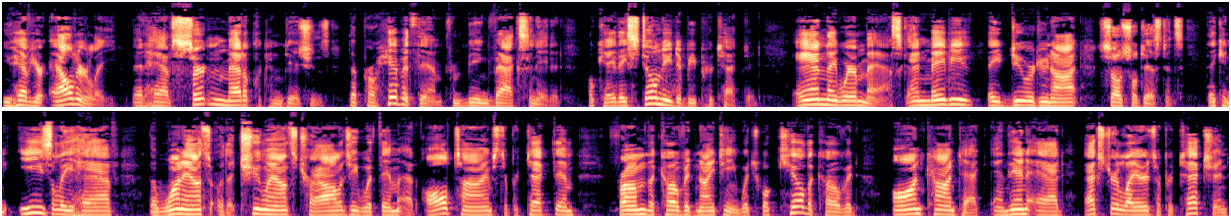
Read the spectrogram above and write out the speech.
You have your elderly that have certain medical conditions that prohibit them from being vaccinated. Okay, they still need to be protected and they wear masks, and maybe they do or do not social distance. They can easily have the one ounce or the two ounce triology with them at all times to protect them from the COVID 19, which will kill the COVID on contact and then add extra layers of protection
